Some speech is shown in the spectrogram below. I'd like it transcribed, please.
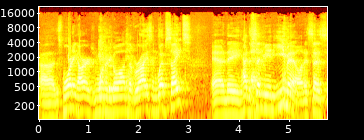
Uh, this morning, Arjun wanted to go on the Verizon website, and they had to send me an email, and it says,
